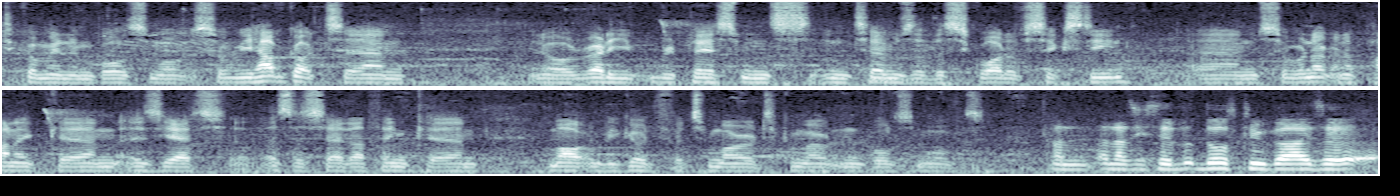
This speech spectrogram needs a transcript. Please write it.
to come in and bowl some overs. So we have got, um, you know, ready replacements in terms of the squad of 16. Um, so we're not going to panic um, as yet. As I said, I think um, Mark will be good for tomorrow to come out and bowl some overs. And, and as you said, those two guys are,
